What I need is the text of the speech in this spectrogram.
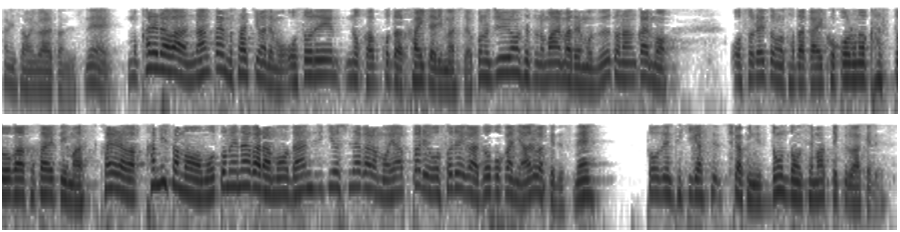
神様言われたんですね。もう彼らは何回もさっきまでも恐れのことが書いてありました。この14節の前までもずっと何回も恐れとの戦い、心の葛藤が書かれています。彼らは神様を求めながらも、断食をしながらも、やっぱり恐れがどこかにあるわけですね。当然敵が近くにどんどん迫ってくるわけです。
